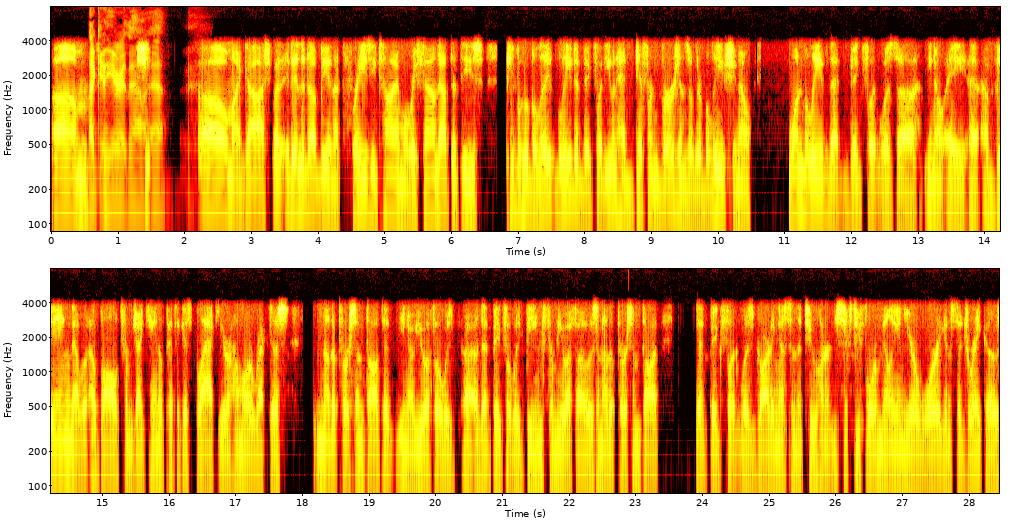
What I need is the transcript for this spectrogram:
Um, I can hear it now. She- yeah. Oh my gosh! But it ended up being a crazy time where we found out that these people who believed, believed in Bigfoot even had different versions of their beliefs. You know, one believed that Bigfoot was, a you know, a a a being that evolved from Gigantopithecus blacki or Homo erectus. Another person thought that you know UFO was uh, that Bigfoot was beamed from UFOs. Another person thought that Bigfoot was guarding us in the 264 million year war against the Dracos,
